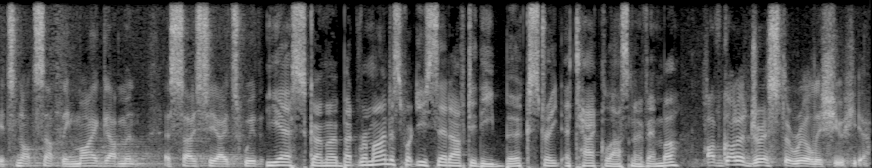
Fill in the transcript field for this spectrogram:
It's not something my government associates with. Yes, ScoMo, but remind us what you said after the Bourke Street attack last November. I've got to address the real issue here.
